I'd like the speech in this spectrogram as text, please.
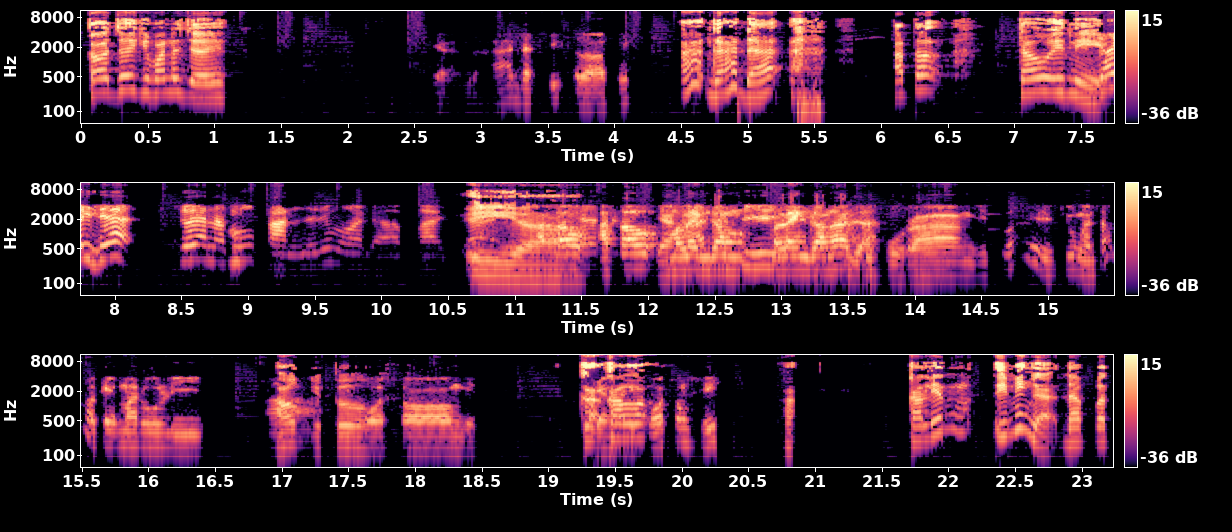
kau Joy gimana Joy? Ya nggak ada sih kalau aku. Ah, nggak ada. Atau kau ini? Joy dia Joy anak sultan jadi mau ada apa aja Iya. Atau atau Ya, melenggang sih. melenggang aja. Kurang gitu aja. Cuman sama kayak maruli. Oh Ah. gitu. Potong gitu. Ka- Ya nggak kalau dipotong sih. kalian ini nggak dapat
